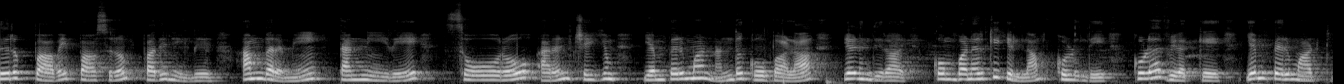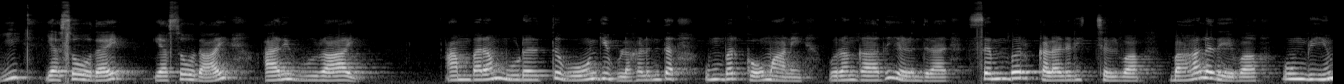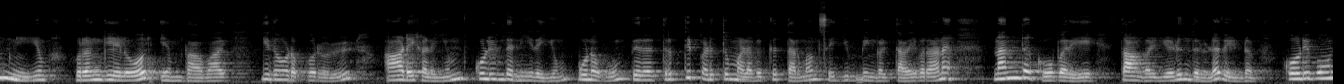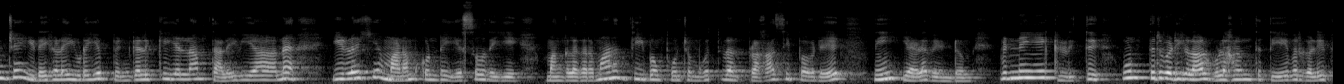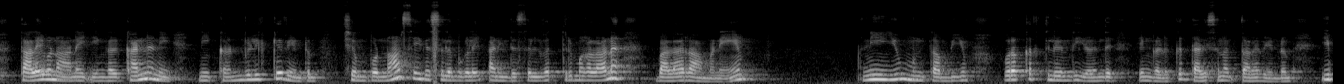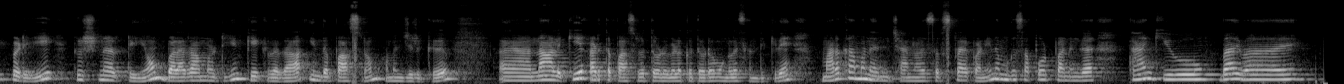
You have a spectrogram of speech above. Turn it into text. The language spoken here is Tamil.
திருப்பாவை பாசுரம் பதினேழு. அம்பரமே தண்ணீரே சோரோ அரண் செய்யும். எம்பெருமான் நந்தகோபாலா எழுந்திராய். கொம்பனர்க்கு எல்லாம் கொழுந்தே. குல விளக்கே. எம்பெருமாட்டி யசோதை யசோதாய் அறிவுராய் அம்பரம் ஊடறுத்து ஓங்கி உலகளந்த உம்பர் கோமானே உறங்காது எழுந்திராய். செம்பொற் கழலடிச் செல்வா பாலதேவா உம்பியும் நீயும் உறங்கேலோர் எம்பாவாய். இதோட பொருள் ஆடைகளையும் குளிர்ந்த நீரையும் உணவும் பிறர் திருப்திப்படுத்தும் அளவுக்கு தர்மம் செய்யும் எங்கள் தலைவரான நந்த கோபரே தாங்கள் எழுந்தருள வேண்டும். கொடி போன்ற இடைகளையுடைய பெண்களுக்கு எல்லாம் தலைவியான இளகிய மனம் கொண்ட யசோதையே மங்களகரமான தீபம் போன்ற முகத்துடன் பிரகாசிப்பவரே நீ எழ வேண்டும். விண்ணையே கிழித்து உன் திருவடிகளால் உலகந்த தேவர்களின் தலைவனான எங்கள் கண்ணனே நீ கண் விழிக்க வேண்டும். செம்பொன்னால் செய்த சிலம்புகளை அணிந்த செல்வத் திருமகளான பலராமனே. நீயும் உன் தம்பியும் உறக்கத்திலிருந்து எழுந்து எங்களுக்கு தரிசனம் தர வேண்டும். இப்படி கிருஷ்ணர்கிட்டையும் பலராமர்கிட்டையும் கேட்குறதா இந்த பாசுரம் அமைஞ்சிருக்கு. நாளைக்கு அடுத்த பாசுரத்தோட விளக்கத்தோட உங்களை சந்திக்கிறேன். மறக்காமல் நம்ம சேனலை சப்ஸ்கிரைப் பண்ணி நமக்கு சப்போர்ட் பண்ணுங்கள் தேங்க்யூ பாய் பாய்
